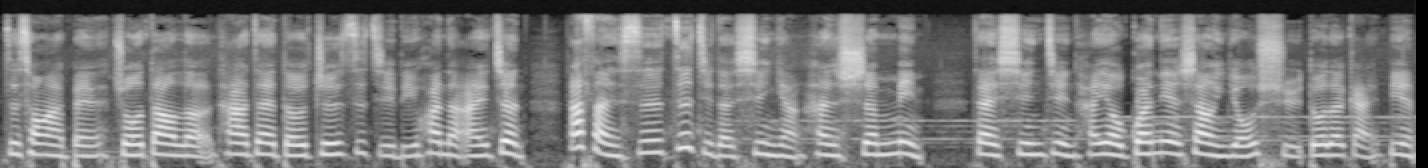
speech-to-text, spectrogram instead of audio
自从阿伯说到了他在得知自己罹患的癌症。他反思自己的信仰和生命，在心境还有观念上有许多的改变。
